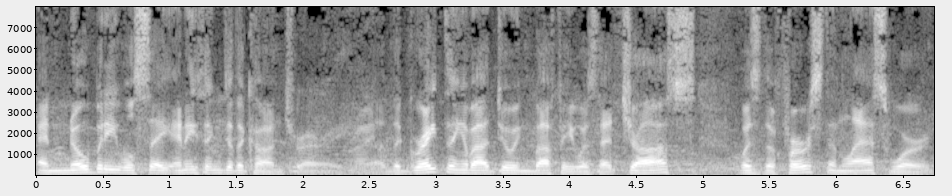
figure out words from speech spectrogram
and nobody will say anything to the contrary. Uh, the great thing about doing Buffy was that Joss was the first and last word.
